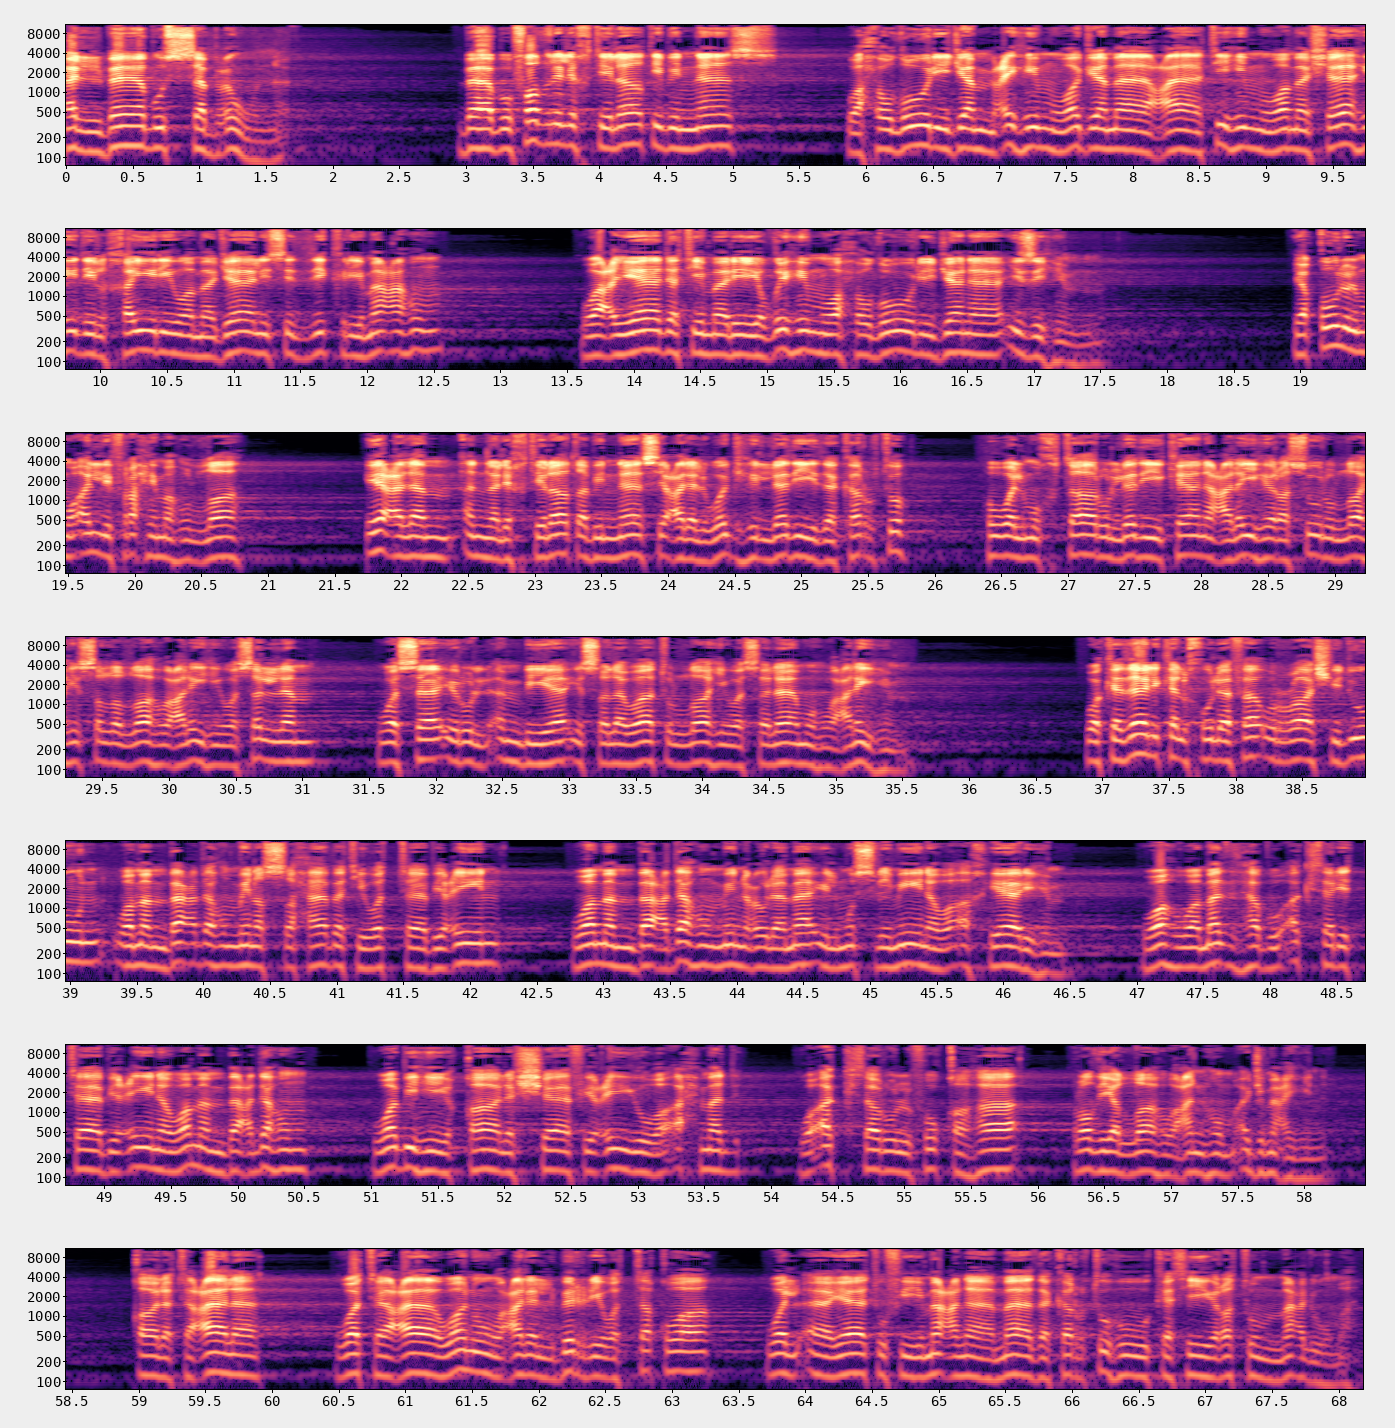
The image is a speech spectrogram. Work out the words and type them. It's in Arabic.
الباب السبعون. باب فضل الاختلاط بالناس وحضور جمعهم وجماعاتهم ومشاهد الخير ومجالس الذكر معهم وعيادة مريضهم وحضور جنائزهم. يقول المؤلف رحمه الله اعلم أن الاختلاط بالناس على الوجه الذي ذكرته هو المختار الذي كان عليه رسول الله صلى الله عليه وسلم وسائر الأنبياء صلوات الله وسلامه عليهم. وكذلك الخلفاء الراشدون ومن بعدهم من الصحابة والتابعين ومن بعدهم من علماء المسلمين وأخيارهم وهو مذهب أكثر التابعين ومن بعدهم وبه قال الشافعي وأحمد وأكثر الفقهاء رضي الله عنهم أجمعين. قال تعالى وتعاونوا على البر والتقوى والآيات في معنى ما ذكرته كثيرة معلومة.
